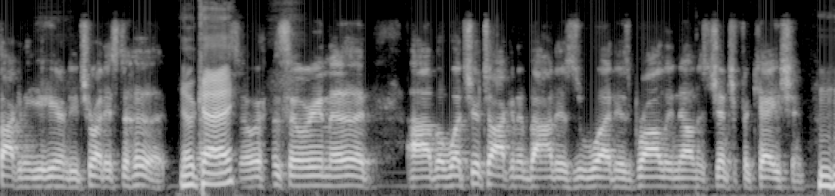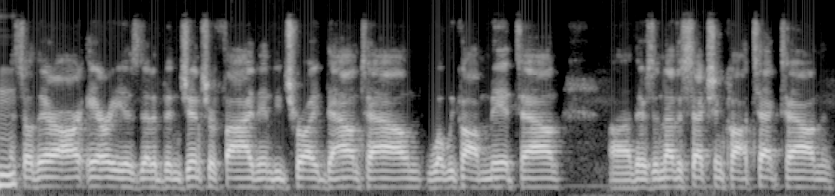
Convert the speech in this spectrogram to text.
talking to you here in Detroit. It's the hood. Okay. Right? So, so we're in the hood. Uh, but what you're talking about is what is broadly known as gentrification. Mm-hmm. And so there are areas that have been gentrified in Detroit, downtown, what we call midtown. Uh, there's another section called Tech Town, and,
